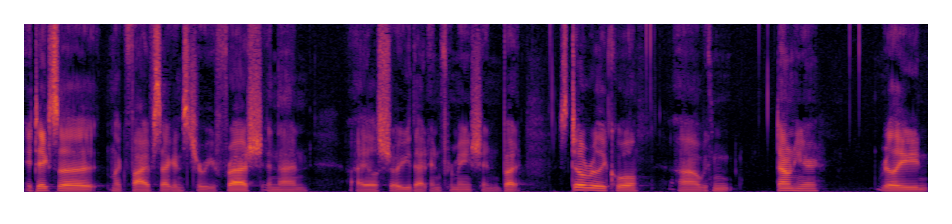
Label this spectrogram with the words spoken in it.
it takes a uh, like five seconds to refresh, and then uh, it'll show you that information. But still really cool. we can down here, really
